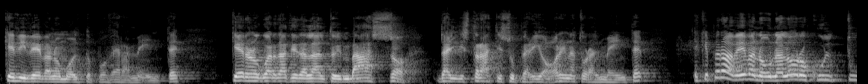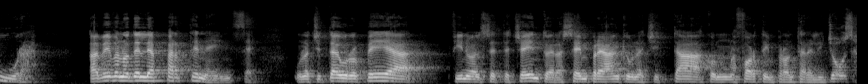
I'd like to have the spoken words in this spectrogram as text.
che vivevano molto poveramente, che erano guardati dall'alto in basso dagli strati superiori naturalmente e che però avevano una loro cultura, avevano delle appartenenze. Una città europea fino al Settecento era sempre anche una città con una forte impronta religiosa,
